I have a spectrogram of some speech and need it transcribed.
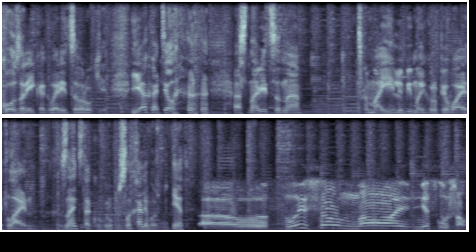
козыри, как говорится, в руки. Я хотел остановиться на моей любимой группе White Line. Знаете такую группу? Слыхали, может быть, нет? А, слышал, но не слушал.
